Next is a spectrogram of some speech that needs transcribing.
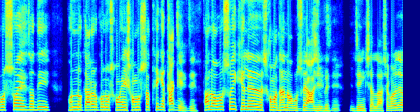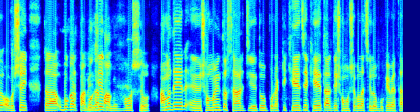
অবশ্যই যদি অন্য কারোর কোনো সময় এই সমস্যা থেকে থাকে জি, জি, তাহলে অবশ্যই খেলে সমাধান অবশ্যই আসবে। জি, ইনশাল্লাহ। আশা করা যায় অবশ্যই তারা উপকার পাবে উপকার পাবে অবশ্যই। আমাদের সম্মানিত স্যার যেহেতু প্রোডাক্টটি খেয়েছে, খেয়ে তার যে সমস্যাগুলো ছিল, বুকে ব্যথা,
